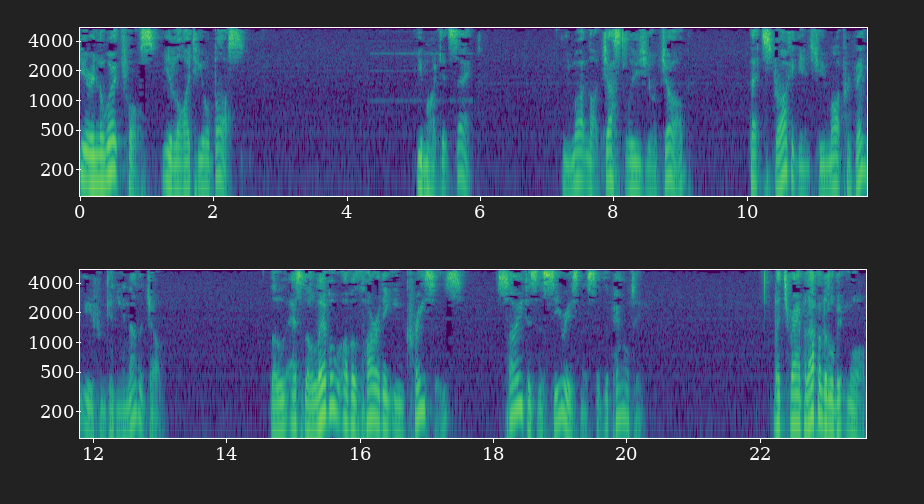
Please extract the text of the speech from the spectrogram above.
you're in the workforce. You lie to your boss you might get sacked. You might not just lose your job, that strike against you might prevent you from getting another job. As the level of authority increases, so does the seriousness of the penalty. Let's ramp it up a little bit more.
